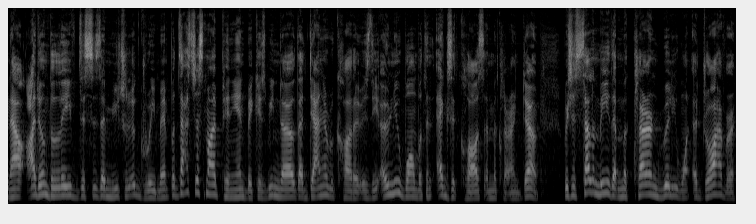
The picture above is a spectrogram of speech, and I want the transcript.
Now, I don't believe this is a mutual agreement, but that's just my opinion because we know that Daniel Ricciardo is the only one with an exit clause and McLaren don't, which is telling me that McLaren really want a driver.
